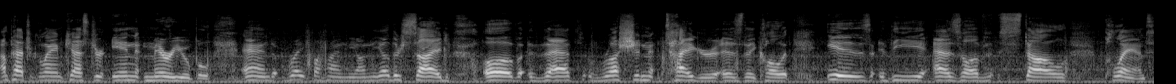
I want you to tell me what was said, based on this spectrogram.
I'm Patrick Lancaster in Mariupol, and right behind me on the other side of that Russian tiger, as they call it, is the Azov Stal plant.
